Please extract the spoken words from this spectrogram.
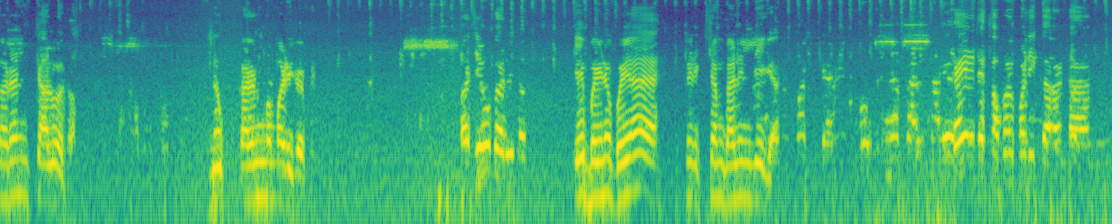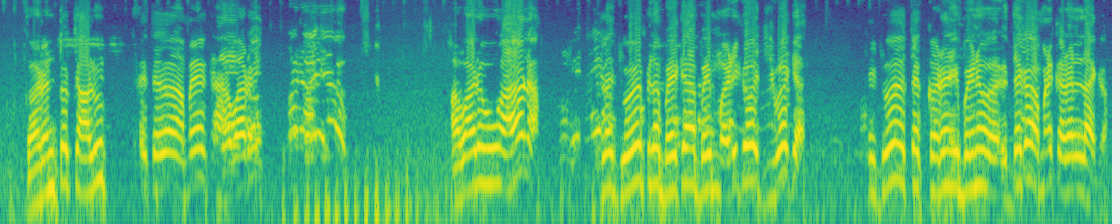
કરંટ ચાલુ હતો. ને કરંટમાં મળી ગયો ભાઈ. પછી એવું કર્યું? એ ભાઈનો ભાઈ આવ્યા તે રિક્ષામાં ગાડીને લઈ ગયા. કઈ રીતે ખબર પડી કરંટ આવ્યો કરંટ તો ચાલુ જ અમે સવારે સવારે હું આવ્યો ને એટલે જોયો પેલા ભાઈ કે ભાઈ મળી ગયો જીવો કે? એ જોયો તો કરંટ એ ભાઈને કે હમણાં કરંટ લાગ્યો.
